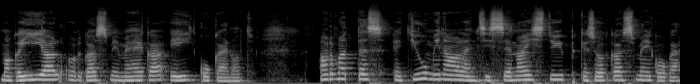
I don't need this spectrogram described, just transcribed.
ma ka iial orgasmi mehega ei kogenud. arvates, et ju mina olen siis see naistüüp, kes orgasmi ei koge.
